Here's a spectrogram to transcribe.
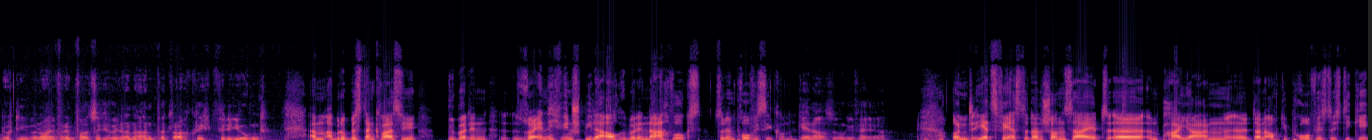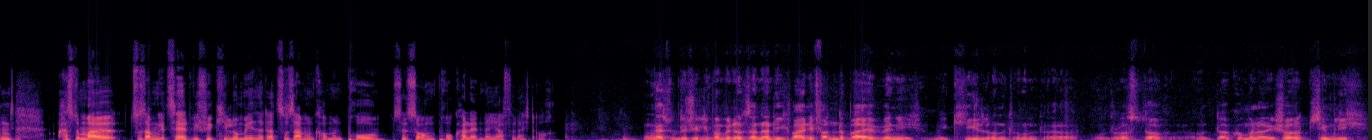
Durch die Übernahme von dem Fahrzeug habe ich dann einen Vertrag gekriegt für die Jugend. Ähm, aber du bist dann quasi über den, so ähnlich wie ein Spieler auch, über den Nachwuchs zu den Profis gekommen. Genau, so ungefähr, ja. Und jetzt fährst du dann schon seit äh, ein paar Jahren äh, dann auch die Profis durch die Gegend. Hast du mal zusammengezählt, wie viele Kilometer da zusammenkommen pro Saison, pro Kalenderjahr vielleicht auch? Das ist unterschiedlich. Momentan sind natürlich weite Fahrten dabei, wenn ich wie Kiel und, und, äh, und Rostock. Und da kommen natürlich schon ziemlich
